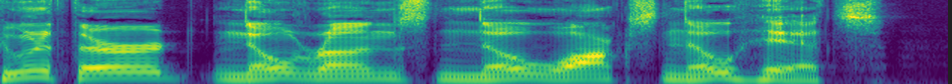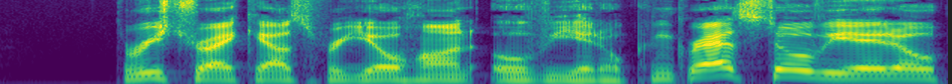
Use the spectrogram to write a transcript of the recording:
Two and a third, no runs, no walks, no hits, three strikeouts for Johan Oviedo. Congrats to Oviedo.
